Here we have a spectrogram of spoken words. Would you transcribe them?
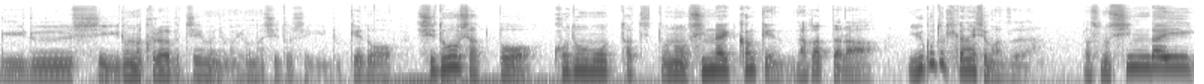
いるしいろんなクラブチームにもいろんな指導者いるけど指導者と子供たちとの信頼関係なかったら言うこと聞かないしまず。その信頼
